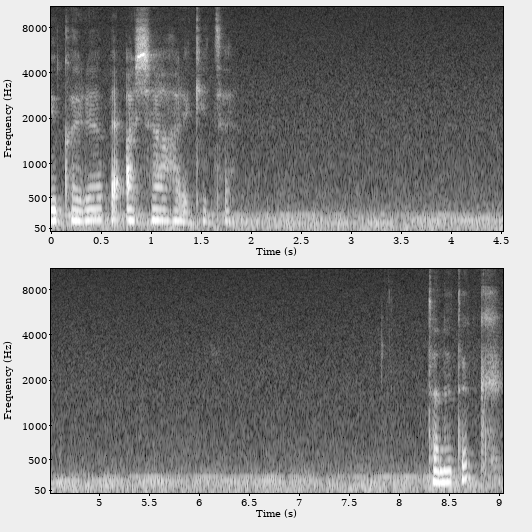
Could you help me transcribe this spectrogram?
yukarı ve aşağı hareketi. Tanıdık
